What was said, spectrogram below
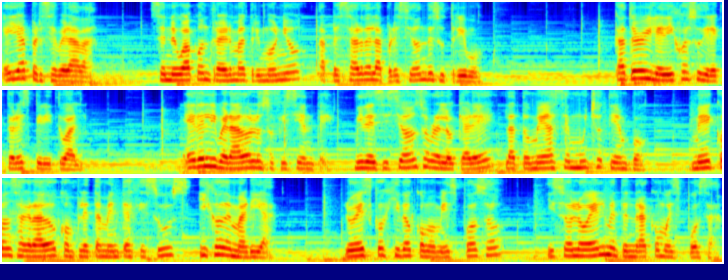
ella perseveraba. Se negó a contraer matrimonio a pesar de la presión de su tribu. Catherine le dijo a su director espiritual, He deliberado lo suficiente. Mi decisión sobre lo que haré la tomé hace mucho tiempo. Me he consagrado completamente a Jesús, Hijo de María. Lo he escogido como mi esposo y solo Él me tendrá como esposa.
